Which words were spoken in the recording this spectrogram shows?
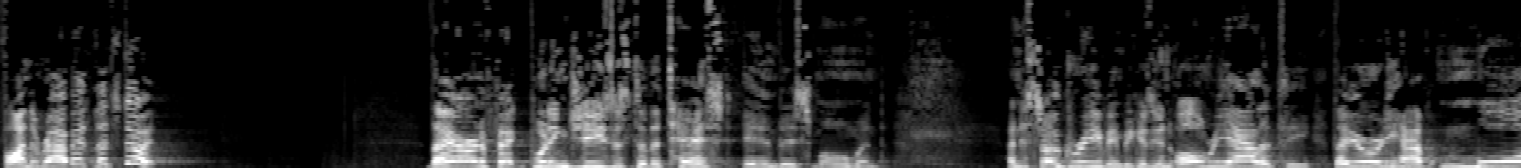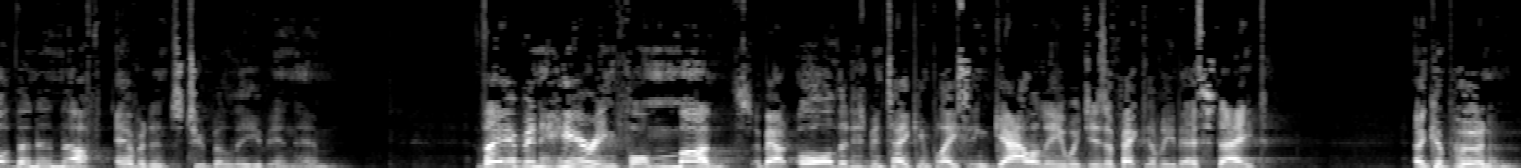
Find the rabbit, let's do it. They are in effect putting Jesus to the test in this moment. And it's so grieving because in all reality, they already have more than enough evidence to believe in him. They have been hearing for months about all that has been taking place in Galilee, which is effectively their state, and Capernaum.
